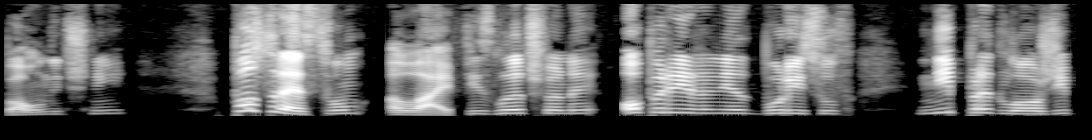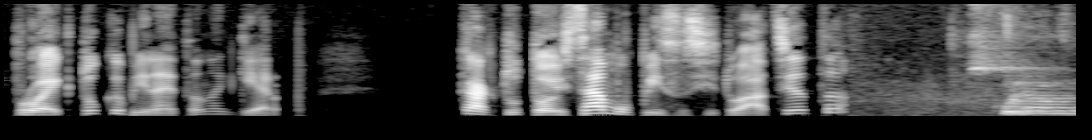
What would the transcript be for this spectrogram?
болнични, посредством лайф излъчване, оперираният Борисов ни предложи проекто кабинета на ГЕРБ. Както той сам описа ситуацията... С коляно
